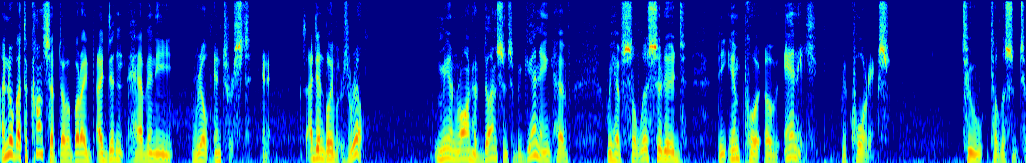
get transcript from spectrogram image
I knew about the concept of it, but I, I didn't have any real interest in it. because I didn't believe it was real. Me and Ron have done since the beginning have we have solicited the input of any recordings to to listen to.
